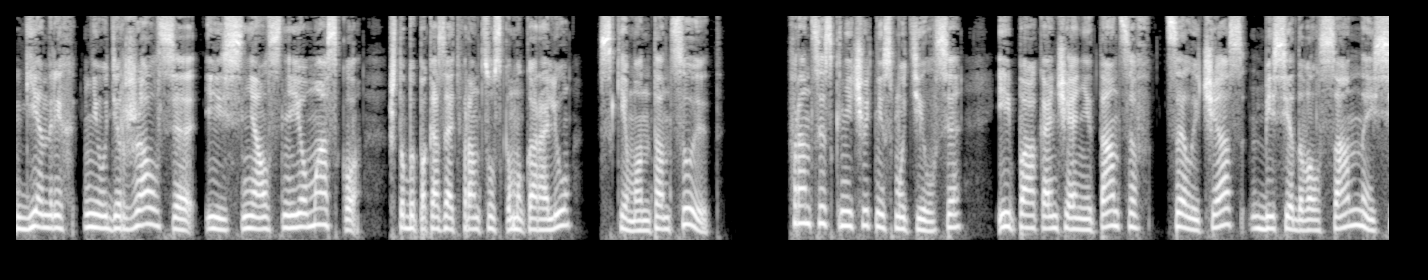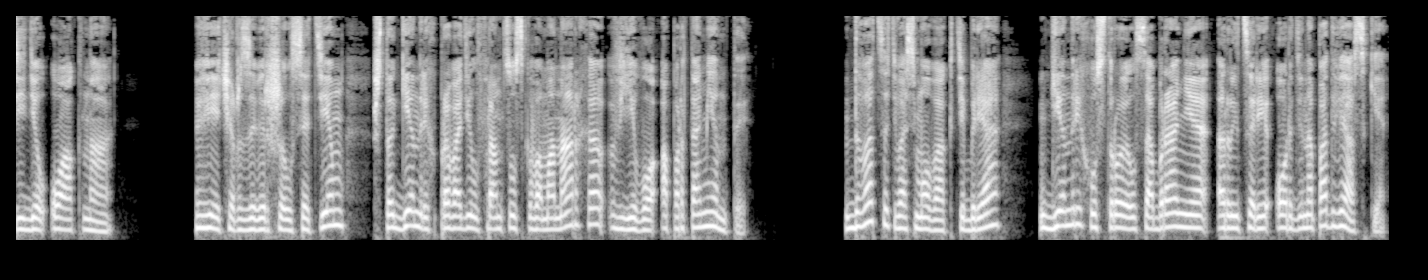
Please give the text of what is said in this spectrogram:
Генрих не удержался и снял с нее маску, чтобы показать французскому королю, с кем он танцует. Франциск ничуть не смутился и по окончании танцев целый час беседовал с Анной, сидя у окна. Вечер завершился тем, что Генрих проводил французского монарха в его апартаменты. 28 октября Генрих устроил собрание рыцарей Ордена Подвязки,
